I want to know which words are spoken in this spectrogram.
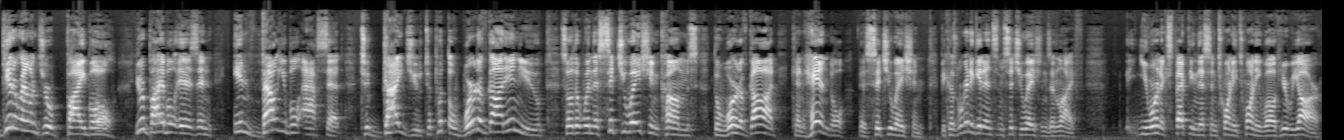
get around your Bible. Your Bible is an invaluable asset to guide you, to put the Word of God in you, so that when the situation comes, the Word of God can handle the situation. Because we're going to get in some situations in life. You weren't expecting this in 2020. Well, here we are.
